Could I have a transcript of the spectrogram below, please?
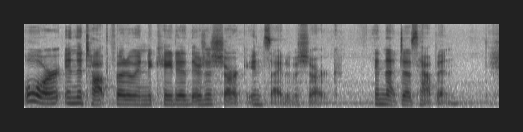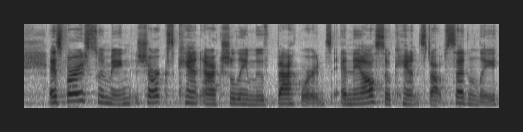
or in the top photo indicated, there's a shark inside of a shark. And that does happen. As far as swimming, sharks can't actually move backwards, and they also can't stop suddenly,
